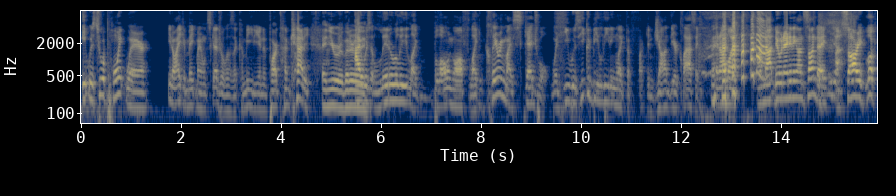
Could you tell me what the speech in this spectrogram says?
it was to a point where you know I can make my own schedule as a comedian and part-time caddy. And you were literally. I was literally like blowing off, like clearing my schedule when he was. He could be leading like the fucking John Deere Classic, and I'm like. I'm not doing anything on Sunday. I'm sorry. Look,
